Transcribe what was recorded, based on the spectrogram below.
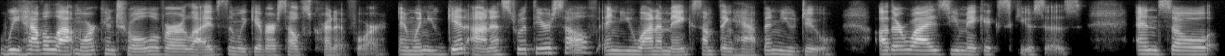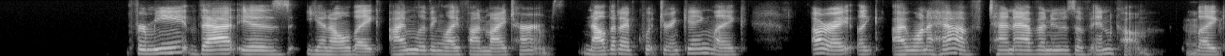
we have a lot more control over our lives than we give ourselves credit for. And when you get honest with yourself and you want to make something happen, you do. Otherwise, you make excuses. And so for me, that is, you know, like I'm living life on my terms. Now that I've quit drinking, like, all right, like I want to have 10 avenues of income. Mm. Like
